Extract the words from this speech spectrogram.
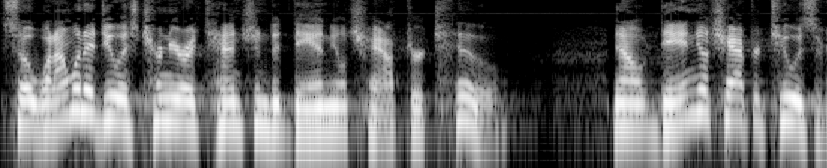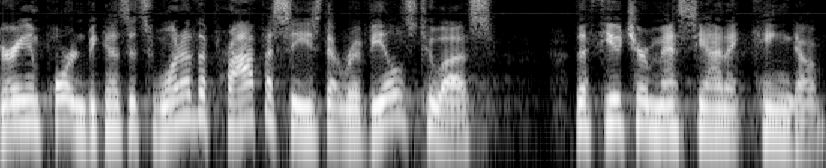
So, what I want to do is turn your attention to Daniel chapter 2. Now, Daniel chapter 2 is very important because it's one of the prophecies that reveals to us the future messianic kingdom.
